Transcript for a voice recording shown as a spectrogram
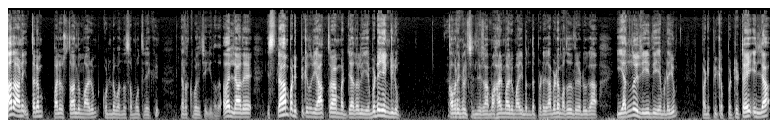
അതാണ് ഇത്തരം പല ഉസ്താദുമാരും കൊണ്ടുവന്ന് സമൂഹത്തിലേക്ക് ഇറക്കുമതി ചെയ്യുന്നത്. അതല്ലാതെ ഇസ്ലാം പഠിപ്പിക്കുന്ന ഒരു യാത്രാ മര്യാദകൾ എവിടെയെങ്കിലും കവറിങ്ങൾ ചെല്ലുക മഹാന്മാരുമായി ബന്ധപ്പെടുക അവിടെ മതം തേടുക എന്നൊരു രീതി എവിടെയും പഠിപ്പിക്കപ്പെട്ടിട്ടേ ഇല്ല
